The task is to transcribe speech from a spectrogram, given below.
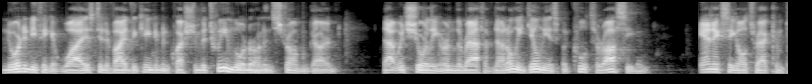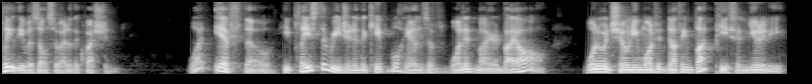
Nor did he think it wise to divide the kingdom in question between Lordaeron and Stromgarde. That would surely earn the wrath of not only Gilneas but Kul Tiras even. Annexing Alterac completely was also out of the question. What if, though, he placed the region in the capable hands of one admired by all, one who had shown he wanted nothing but peace and unity,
